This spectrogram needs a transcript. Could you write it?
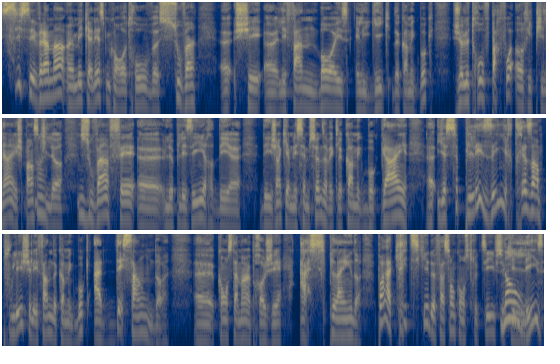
si c'est vraiment un mécanisme qu'on retrouve souvent euh, chez euh, les fanboys et les geeks de comic book, je le trouve parfois horripilant et je pense qu'il a souvent fait euh, le plaisir des, euh, des gens qui aiment les Simpsons avec le comic book guy. Il y a ce plaisir très empoulé chez les fans de comic book à descendre constamment un projet, à se plaindre, pas à critiquer de façon constructive Non. qu'ils lisent,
